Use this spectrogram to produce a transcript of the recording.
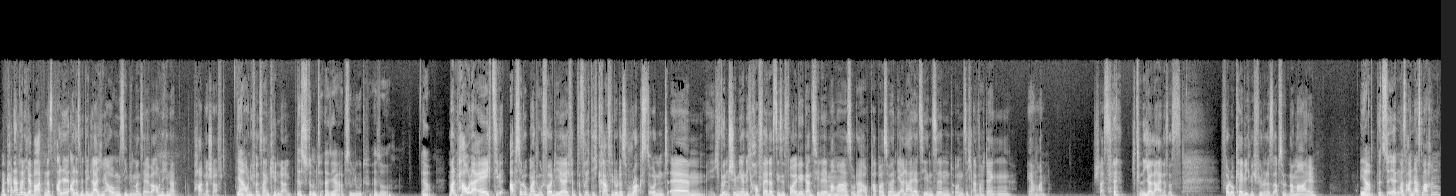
Man kann einfach nicht erwarten, dass alle alles mit den gleichen Augen sieht wie man selber. Auch nicht in einer Partnerschaft. Ja. Und auch nicht von seinen Kindern. Das stimmt, Also, ja, absolut. Also, ja. Mann, Paula, ey, ich ziehe absolut meinen Hut vor dir. Ich finde das richtig krass, wie du das rockst. Und ähm, ich wünsche mir und ich hoffe, dass diese Folge ganz viele Mamas oder auch Papas hören, die alleinerziehend sind und sich einfach denken, ja Mann, scheiße, ich bin nicht allein. Das ist voll okay, wie ich mich fühle und das ist absolut normal. Ja, Würdest du irgendwas anders machen,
